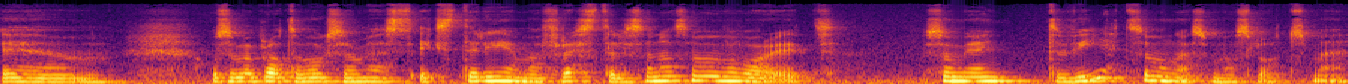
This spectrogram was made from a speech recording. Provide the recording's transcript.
Ehm, och som jag pratade om också, de här extrema frestelserna som har varit. Som jag inte vet så många som har slåtts med.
